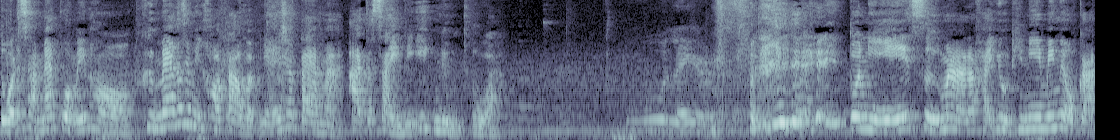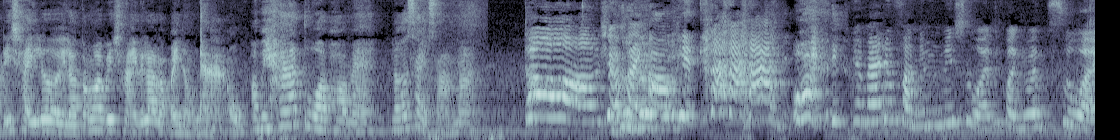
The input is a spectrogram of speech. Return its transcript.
ตัวที่ฉันแม่กลัวไม่พอ คือแม่ก็จะมีคอเต่าแบบนี้ให้ชาแตมอะอาจจะใส่นี้อีกหนึ่งตัวอู้ layers ตัวนี้ซื้อมานะคะ อยู่ที่นี่ไม่มีโอกาสได้ใช้เลย เราต้องเอาไปใช้เวลาเราไปหนาวหนาวๆเอาไปห้าตัวพอไหมแล้วก็ใส่ซ้ำอะโธ่ฉันใส่ของผิดค่ะโอ๊ยพี่แม่ดูฝั่งนี้มันไม่สวยฝั่งนี้มันสวย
